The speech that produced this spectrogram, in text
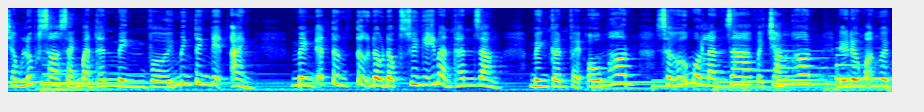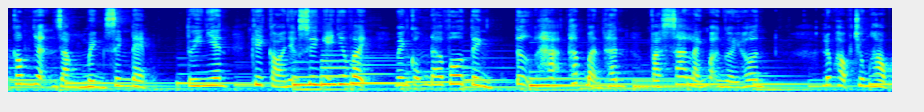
Trong lúc so sánh bản thân mình với minh tinh điện ảnh, mình đã từng tự đầu độc suy nghĩ bản thân rằng mình cần phải ốm hơn, sở hữu một làn da phải trắng hơn để được mọi người công nhận rằng mình xinh đẹp. Tuy nhiên, khi có những suy nghĩ như vậy, mình cũng đã vô tình tự hạ thấp bản thân và xa lánh mọi người hơn. Lúc học trung học,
